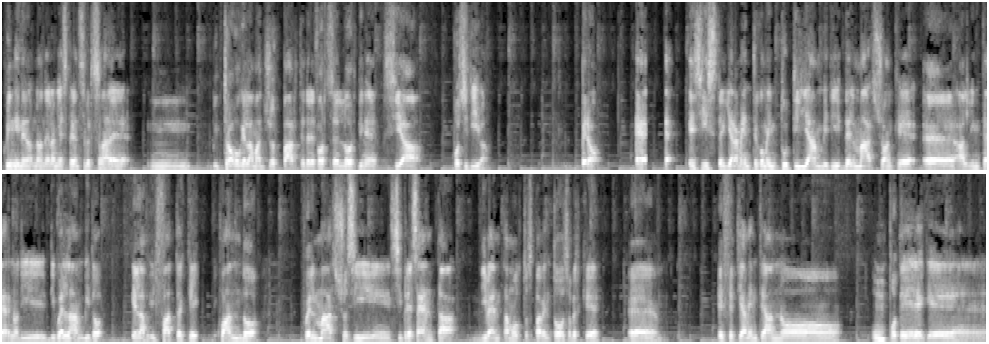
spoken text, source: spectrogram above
quindi no, nella mia esperienza personale mh, trovo che la maggior parte delle forze dell'ordine sia positiva. Però esiste chiaramente come in tutti gli ambiti del marcio anche eh, all'interno di, di, quell'ambito e la, il fatto è che quando quel marcio si, si presenta diventa molto spaventoso perché eh, effettivamente hanno un potere che eh,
